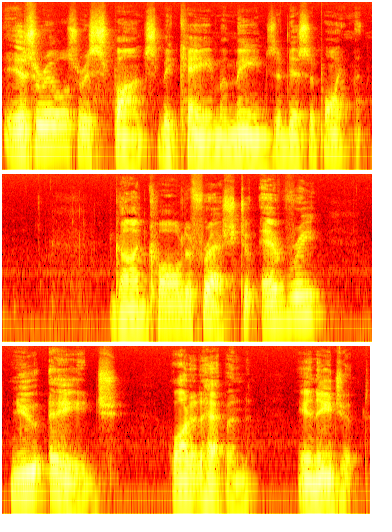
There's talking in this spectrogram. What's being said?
Israel's response became a means of disappointment. God called afresh to every new age what had happened in Egypt,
